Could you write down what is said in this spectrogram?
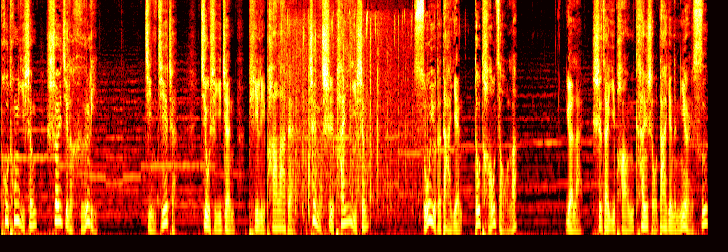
扑通一声摔进了河里。紧接着，就是一阵噼里啪啦的振翅拍翼声，所有的大雁都逃走了。原来。是在一旁看守大雁的尼尔斯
